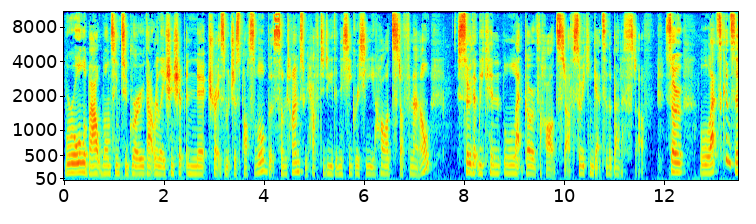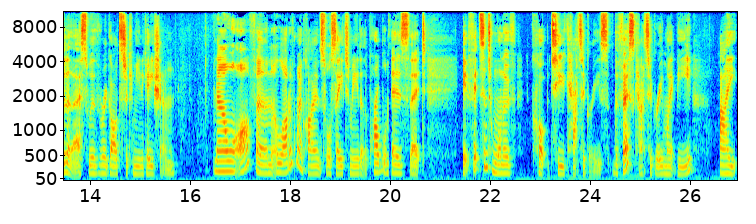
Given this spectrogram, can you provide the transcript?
We're all about wanting to grow that relationship and nurture it as much as possible, but sometimes we have to do the nitty gritty hard stuff now so that we can let go of the hard stuff, so we can get to the better stuff. So let's consider this with regards to communication. Now, often a lot of my clients will say to me that the problem is that it fits into one of two categories. The first category might be I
